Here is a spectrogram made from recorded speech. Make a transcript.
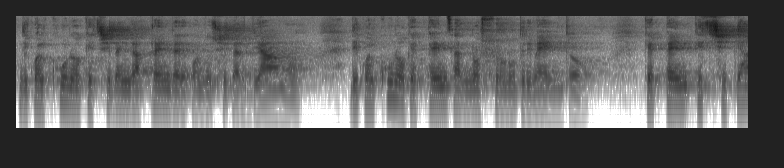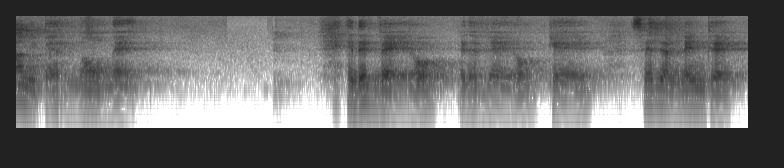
di qualcuno che ci venga a prendere quando ci perdiamo, di qualcuno che pensa al nostro nutrimento, che, pen- che ci chiami per nome. Ed è vero, ed è vero che se realmente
